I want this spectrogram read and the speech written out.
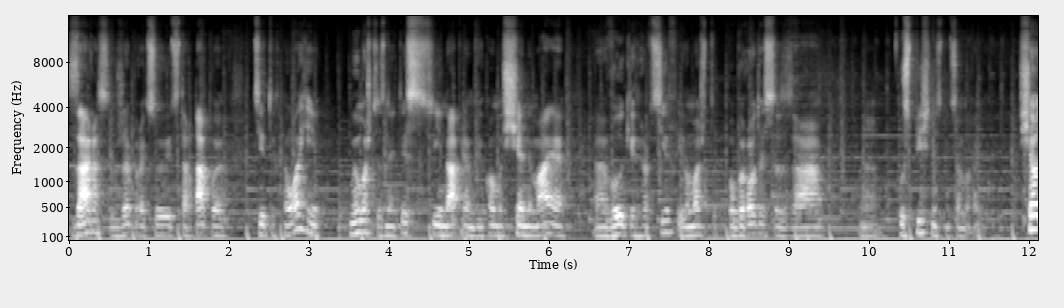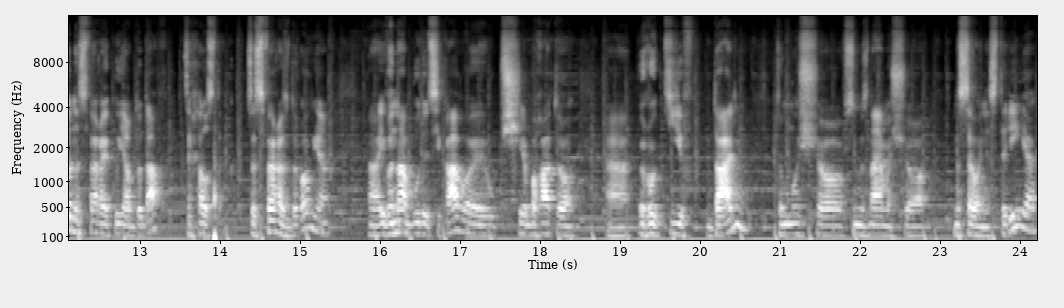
зараз вже працюють стартапи ці технології. Ви можете знайти свій напрям, в якому ще немає е, великих гравців, і ви можете поборотися за е, успішність на цьому ринку. Ще одна сфера, яку я б додав, це tech. Це сфера здоров'я, е, і вона буде цікавою ще багато років далі, тому що всі ми знаємо, що населення старіє,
